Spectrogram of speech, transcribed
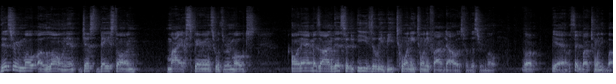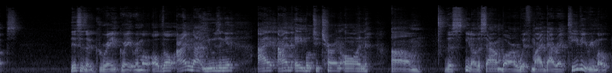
This remote alone, and just based on my experience with remotes, on Amazon, this would easily be 20 $25 for this remote. Or, yeah, let's say about 20 bucks. This is a great, great remote. Although I'm not using it, I, I'm able to turn on um, this, you know, the sound bar with my DirecTV remote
